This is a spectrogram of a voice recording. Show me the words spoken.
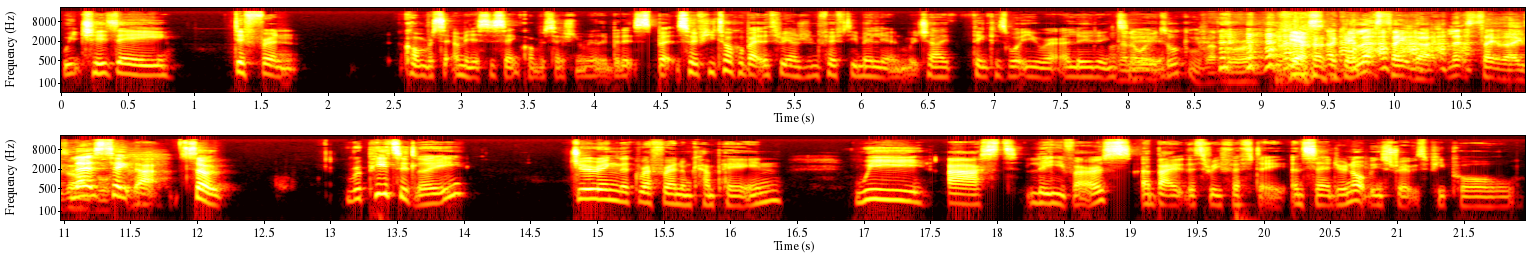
which is a different conversation. I mean, it's the same conversation, really, but it's but so if you talk about the 350 million, which I think is what you were alluding I to. don't know what you're talking about, Laura. yes. Okay. Let's take that. Let's take that example. Let's take that. So, repeatedly during the referendum campaign, we asked leavers about the 350 and said, "You're not being straight with people."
